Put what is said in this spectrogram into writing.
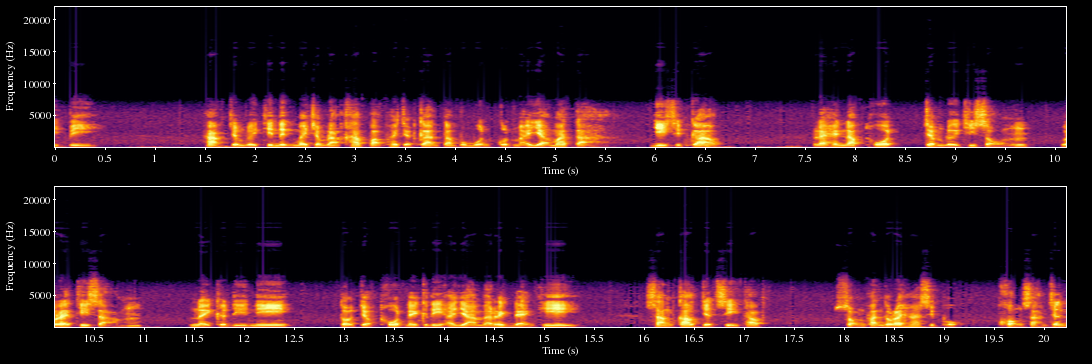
4 ปี หากจำเลยที่ 1 ไม่ชำระค่าปรับให้จัดการตามประมวลกฎหมายยามาตรา29 และให้นับโทษจำเลยที่ 2 และที่ 3 ในคดีนี้ต่อจากโทษในคดีอาญาหมายเลขแดงที่ 3974ทับ2556 ของศาลชั้น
